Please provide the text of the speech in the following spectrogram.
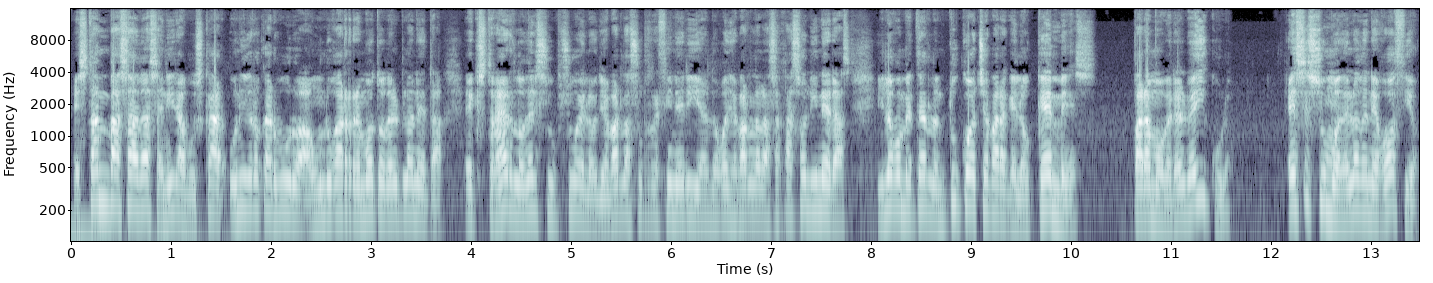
están basadas en ir a buscar un hidrocarburo a un lugar remoto del planeta, extraerlo del subsuelo, llevarlo a sus refinerías, luego llevarlo a las gasolineras y luego meterlo en tu coche para que lo quemes para mover el vehículo. Ese es su modelo de negocio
